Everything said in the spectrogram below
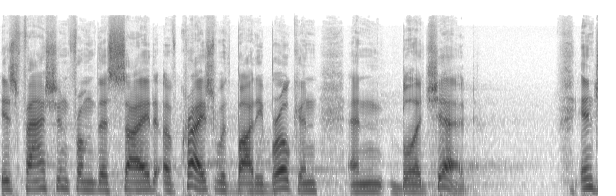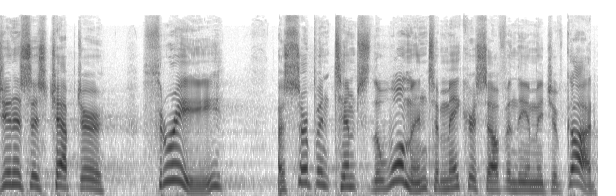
is fashioned from the side of Christ with body broken and blood shed. In Genesis chapter 3, a serpent tempts the woman to make herself in the image of God.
